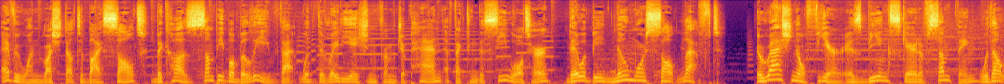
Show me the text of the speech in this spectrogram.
everyone rushed out to buy salt because some people believe that with the radiation from Japan affecting the seawater, there would be no more salt left. Irrational fear is being scared of something without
